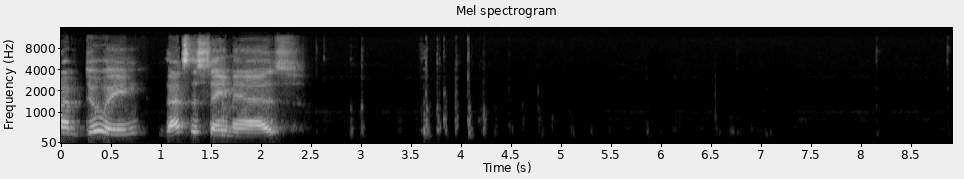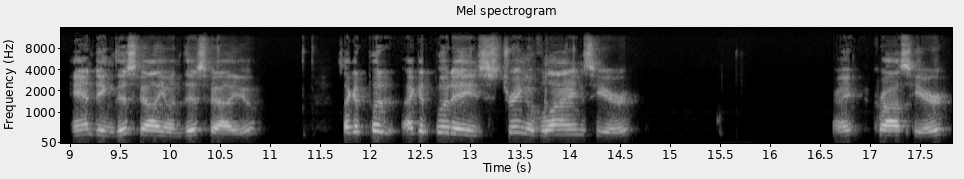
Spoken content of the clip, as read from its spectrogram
I'm doing, that's the same as ANDing this value and this value. So I could put I could put a string of lines here, right, across here.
